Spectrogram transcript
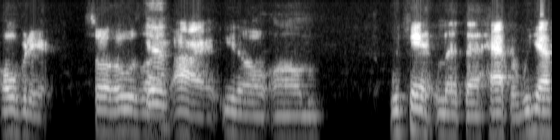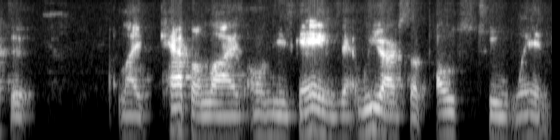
over there. So it was like, all right, you know, um, we can't let that happen. We have to like capitalize on these games that we are supposed to win.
